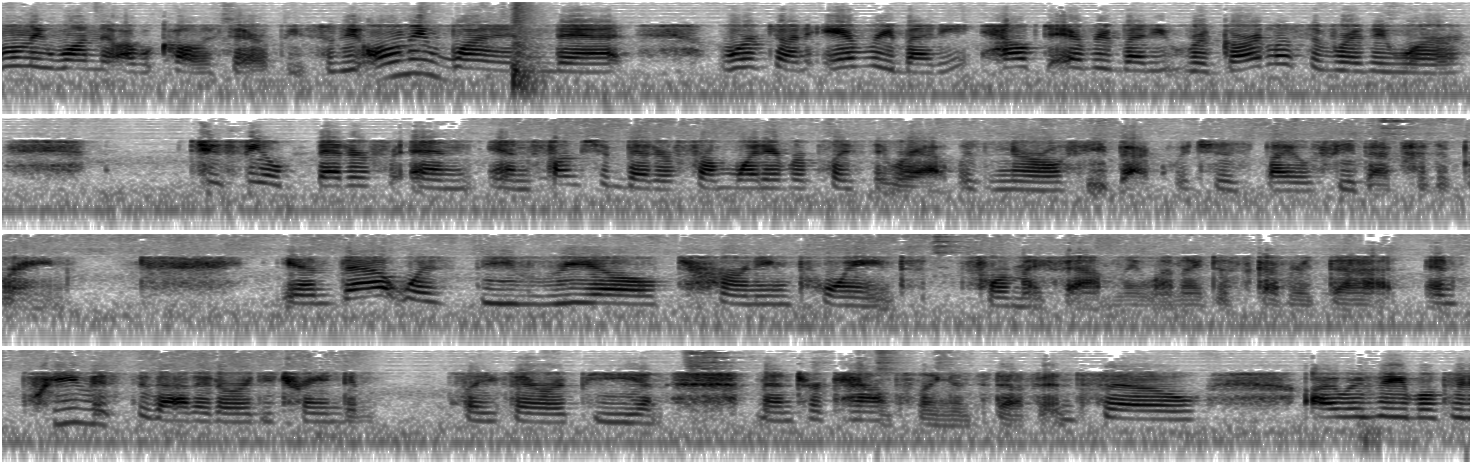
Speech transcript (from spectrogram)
only one that I would call a therapy. So the only one that worked on everybody, helped everybody, regardless of where they were, to feel better and, and function better from whatever place they were at was neurofeedback, which is biofeedback for the brain. And that was the real turning point for my family when I discovered that. And previous to that, I'd already trained in play therapy and mentor counseling and stuff. And so I was able to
